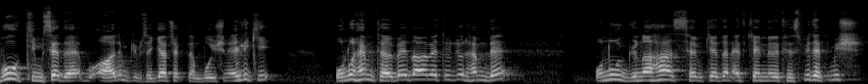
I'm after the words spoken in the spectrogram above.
Bu kimse de, bu alim kimse gerçekten bu işin ehli ki onu hem tövbeye davet ediyor hem de onu günaha sevk eden etkenleri tespit etmiş,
